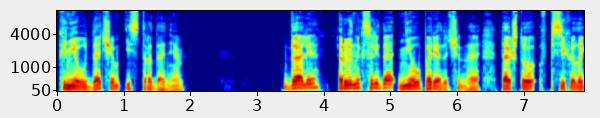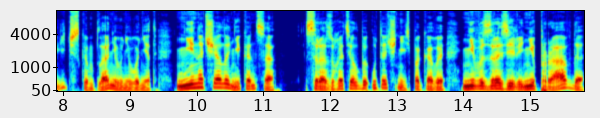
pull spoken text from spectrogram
к неудачам и страданиям. Далее Рынок – среда неупорядоченная, так что в психологическом плане у него нет ни начала, ни конца. Сразу хотел бы уточнить, пока вы не возразили «неправда»,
